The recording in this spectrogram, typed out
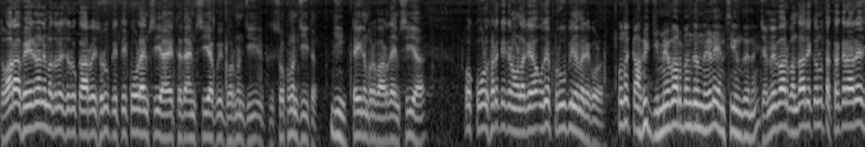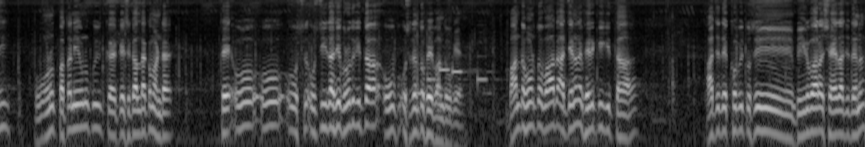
ਦੁਬਾਰਾ ਫੇਰ ਇਹਨਾਂ ਨੇ ਮਤਲਬ ਜਦੋਂ ਕਾਰਵਾਈ ਸ਼ੁਰੂ ਕੀਤੀ ਕੋਲ ਐਮਸੀ ਆਇਆ ਇੱਥੇ ਦਾ ਐਮਸੀ ਆ ਕੋਈ ਗੁਰਮਨ ਜੀ ਸੁਖਮਨਜੀਤ ਜੀ। 23 ਨੰਬਰ ਵਾਰਡ ਦਾ ਐਮਸੀ ਆ ਉਹ ਕੋਲ ਖੜ ਕੇ ਕਰਾਉਣ ਲੱਗਿਆ ਉਹਦੇ ਪ੍ਰੂਫ ਵੀ ਨੇ ਮੇਰੇ ਕੋਲ। ਉਹ ਤਾਂ ਕਾਫੀ ਜ਼ਿੰਮੇਵਾਰ ਬੰਦੇ ਹੁੰਦੇ ਜਿਹੜੇ ਐਮਸੀ ਹੁੰਦੇ ਨੇ। ਜ਼ਿੰਮੇਵਾਰ ਬੰਦਾ ਲੇਕਿਨ ਉਹਨੂੰ ਧੱਕਾ ਕਰਾ ਰਿਹਾ ਸੀ। ਉਹ- ਉਹਨੂੰ ਪਤਾ ਨਹੀਂ ਉਹਨੂੰ ਕੋਈ ਕ- ਕਿਸ ਗੱਲ ਦਾ ਘਮੰਡ ਹੈ। ਤੇ ਉਹ ਉਹ ਉਸ ਉਸ ਚੀਜ਼ ਦਾ ਅਸੀਂ ਵਿਰੋਧ ਕੀਤਾ ਉਹ ਉਸ ਦਿਨ ਤੋਂ ਫੇਰ ਬੰਦ ਹੋ ਗਿਆ। ਬੰਦ ਹੋਣ ਤੋਂ ਬਾਅਦ ਅੱਜ ਇਹਨਾਂ ਨੇ ਫਿਰ ਕੀ ਕੀਤਾ? ਅੱਜ ਦੇਖੋ ਵੀ ਤੁਸੀਂ ਵੀਰਵਾਰ ਆ ਸ਼ਾਇਦ ਅੱਜ ਦਿਨ।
